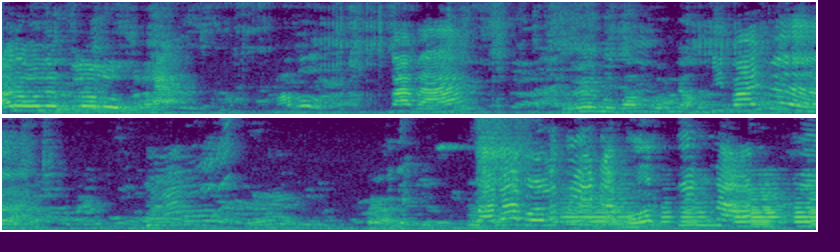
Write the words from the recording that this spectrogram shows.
আরে অনেক লোক বাবা কি বলবে বাবা বলো তো এটা ভক্তির নাম কি?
